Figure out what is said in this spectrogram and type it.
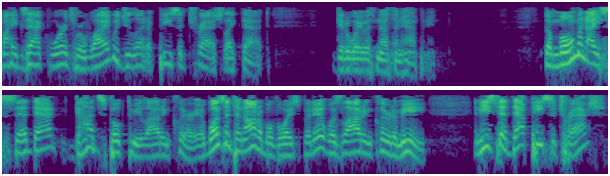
my exact words were, why would you let a piece of trash like that get away with nothing happening? The moment I said that, God spoke to me loud and clear. It wasn't an audible voice, but it was loud and clear to me. And he said, That piece of trash,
